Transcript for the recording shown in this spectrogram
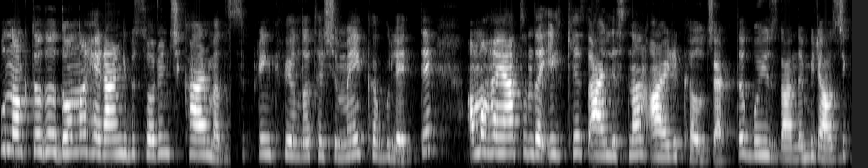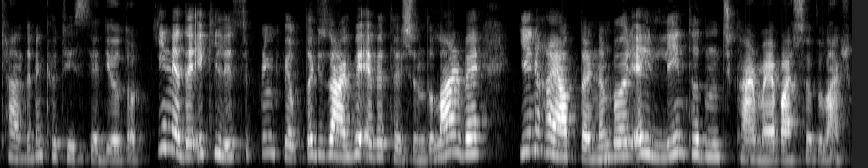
Bu noktada Donna herhangi bir sorun çıkarmadı. Springfield'a taşınmayı kabul etti. Ama hayatında ilk kez ailesinden ayrı kalacaktı. Bu yüzden de birazcık kendini kötü hissediyordu. Yine de ikili Springfield'da güzel bir eve taşındılar ve yeni hayatlarının böyle evliliğin tadını çıkarmaya başladılar.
